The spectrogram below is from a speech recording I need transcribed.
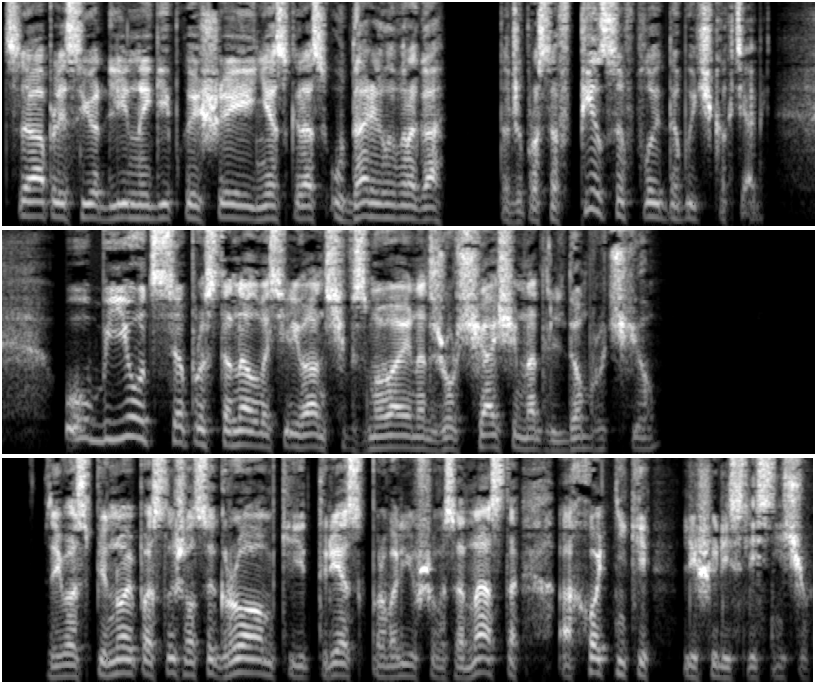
Цапля с ее длинной гибкой шеей несколько раз ударила врага, тот же просто впился вплоть добычи когтями. «Убьются!» — простонал Василий Иванович, взмывая над журчащим над льдом ручьем. За его спиной послышался громкий треск провалившегося наста, охотники лишились лесничего.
